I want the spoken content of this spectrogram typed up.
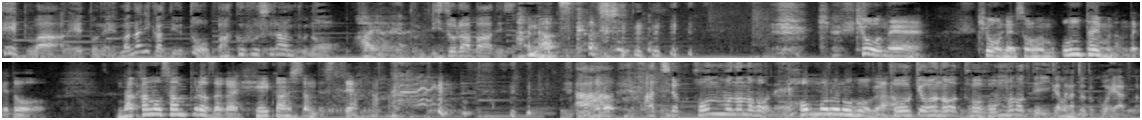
テープは、えっ、とね、まあ、何かっていうと、幕府スランプの、はいはいはいえっ、。と、リゾラバーです。あ、懐かしい。き 今日ね、今日ね、その、オンタイムなんだけど、中野サンプラザが閉館したんですって。ああ、あっちの本物の方ね。本物の方が。東京の、と本物っていう言い方がちょっと語弊あるな。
